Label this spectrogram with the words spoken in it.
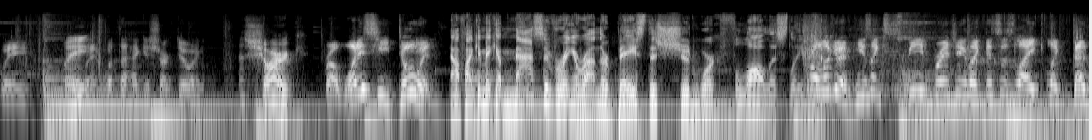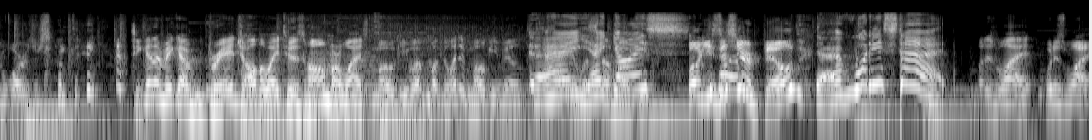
wait. Wait, Wait, what the heck is Shark doing? that's shark. Bro, what is he doing? Now, if I can make a massive ring around their base, this should work flawlessly. Bro, look at him. He's like speed bridging like this is like like Bed Wars or something. Is he gonna make a bridge all the way to his home or what? Mogi, what, what did Mogi build? Uh, hey, what's hey, up, Mogi? guys. Bogey, is this your build? Uh, what is that? What is what? What is what?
